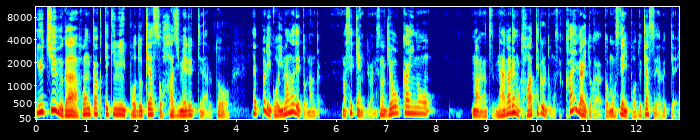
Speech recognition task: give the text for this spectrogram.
YouTube が本格的にポッドキャストを始めるってなると、やっぱりこう今までとなんか、まあ、世間というかね、その業界の、まあなんていう流れも変わってくると思うんですよ。海外とかだともうすでにポッドキャストやるって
